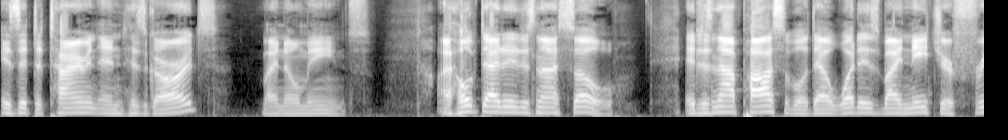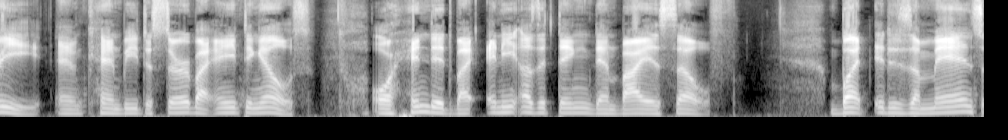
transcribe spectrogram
Is it the tyrant and his guards? By no means. I hope that it is not so. It is not possible that what is by nature free and can be disturbed by anything else, or hindered by any other thing than by itself. But it is a man's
